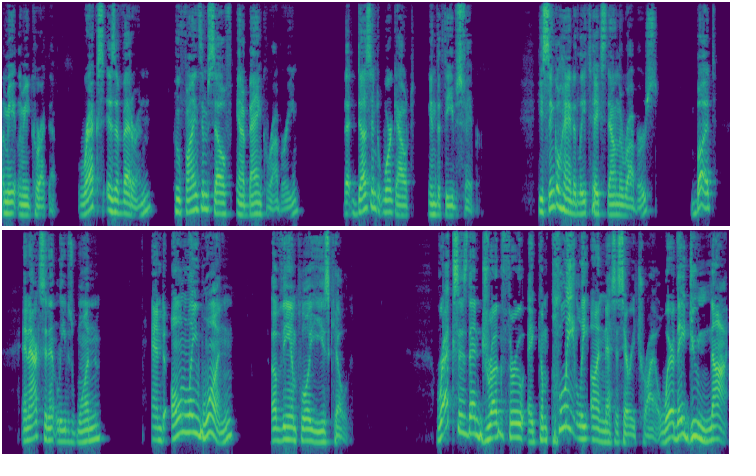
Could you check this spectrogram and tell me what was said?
Let me let me correct that. Rex is a veteran who finds himself in a bank robbery that doesn't work out in the thieves' favor. He single-handedly takes down the robbers, but an accident leaves one and only one of the employees killed. Rex is then drugged through a completely unnecessary trial where they do not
